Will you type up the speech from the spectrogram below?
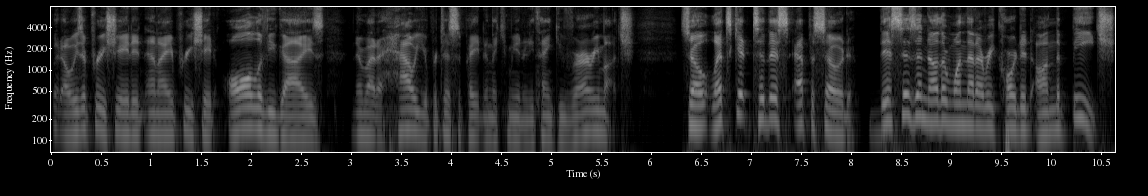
but always appreciated. And I appreciate all of you guys, no matter how you participate in the community. Thank you very much. So let's get to this episode. This is another one that I recorded on the beach.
